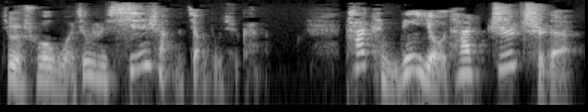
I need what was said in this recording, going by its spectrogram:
就是说我就是欣赏的角度去看，他肯定有他支持的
